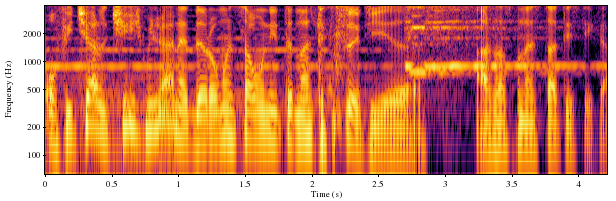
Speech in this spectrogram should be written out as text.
oficial 5 milioane de români s-au unit în alte țări. Uh, Asta spune statistica.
